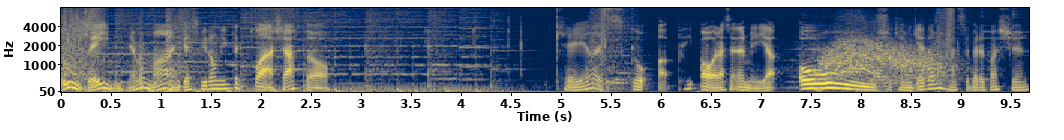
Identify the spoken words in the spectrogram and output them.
Ooh, baby. Never mind. Guess we don't need the flash after all. Okay, let's go up. Oh, that's an enemy. Yeah. Oh. Can we get them? That's a better question.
